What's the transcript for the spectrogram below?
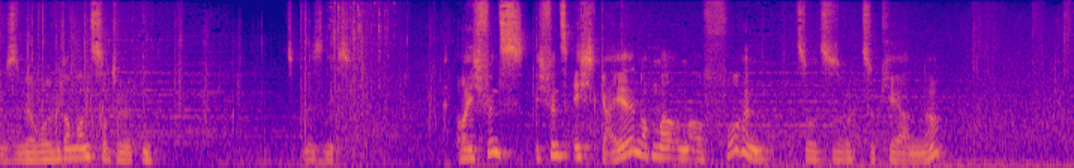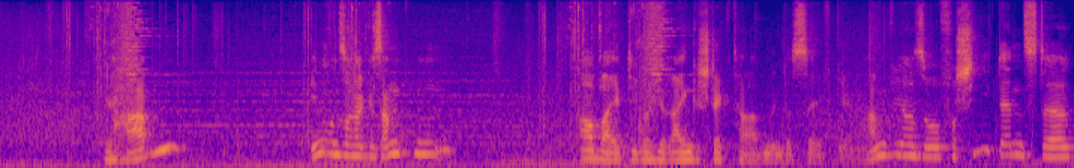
Müssen wir wohl wieder Monster töten. Ist alles nix. Aber ich find's, ich find's echt geil, nochmal um auf vorhin so zurückzukehren, ne? Wir haben in unserer gesamten Arbeit, die wir hier reingesteckt haben in das Safe Game, haben wir so verschiedenste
